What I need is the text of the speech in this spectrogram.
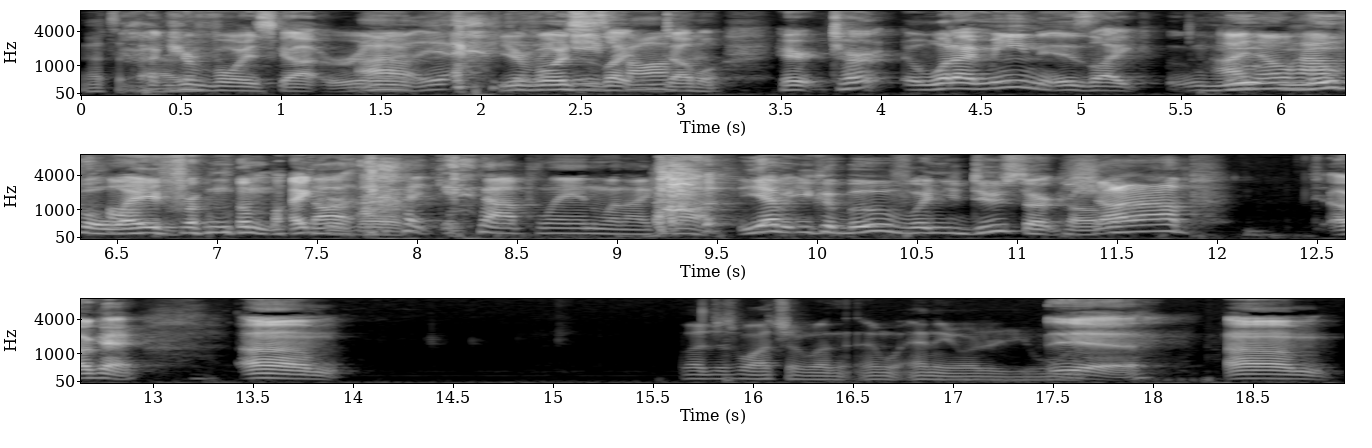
That's about your voice got really. Uh, yeah, your 'cause I voice is like coughing. double. Here, turn. What I mean is like move, I know how move away from the Dog, microphone. I cannot plan when I cough. yeah, but you can move when you do start coughing. Shut up. Okay. Um. But just watch it when, in any order you want. Yeah. Um.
